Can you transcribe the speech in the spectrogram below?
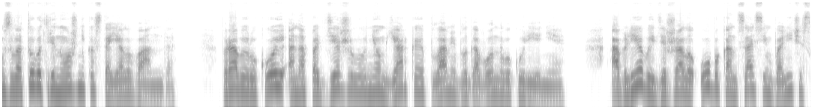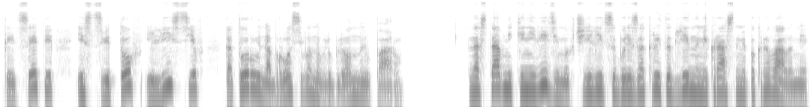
У золотого треножника стояла Ванда. Правой рукой она поддерживала в нем яркое пламя благовонного курения, а в левой держала оба конца символической цепи из цветов и листьев, которую набросила на влюбленную пару. Наставники невидимых, чьи лица были закрыты длинными красными покрывалами,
